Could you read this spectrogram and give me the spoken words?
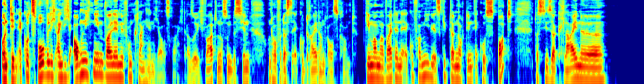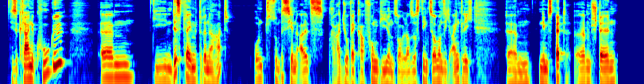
und den Echo 2 will ich eigentlich auch nicht nehmen, weil der mir vom Klang her nicht ausreicht. Also ich warte noch so ein bisschen und hoffe, dass der Echo 3 dann rauskommt. Gehen wir mal weiter in der Echo-Familie. Es gibt dann noch den Echo Spot. Das ist dieser kleine, diese kleine Kugel, ähm, die ein Display mit drin hat und so ein bisschen als Radiowecker fungieren soll. Also das Ding soll man sich eigentlich ähm, neben das Bett ähm, stellen,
